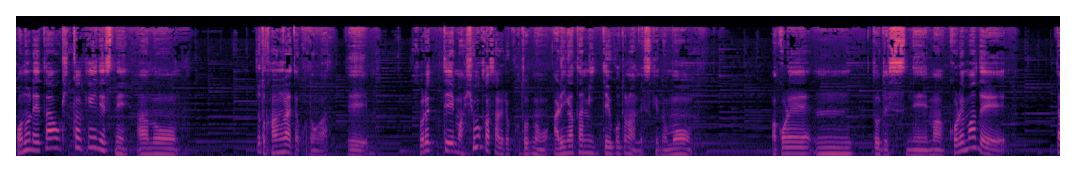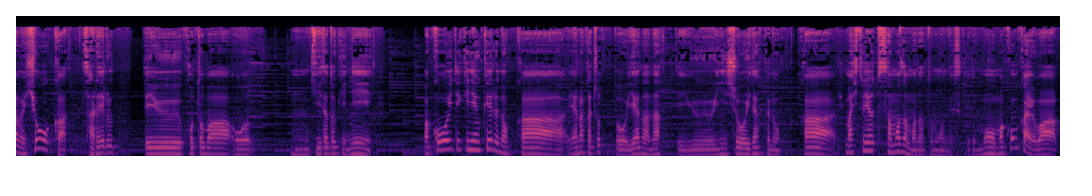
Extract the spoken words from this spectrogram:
このレターをきっかけにですね、あの、ちょっと考えたことがあって、それって、ま評価されることのありがたみっていうことなんですけども、まあこれ、うんとですね、まあこれまで多分評価されるっていう言葉を、うん、聞いたときに、まあ、好意的に受けるのか、いやなんかちょっと嫌だなっていう印象を抱くのか、まあ人によって様々だと思うんですけども、まあ今回は、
